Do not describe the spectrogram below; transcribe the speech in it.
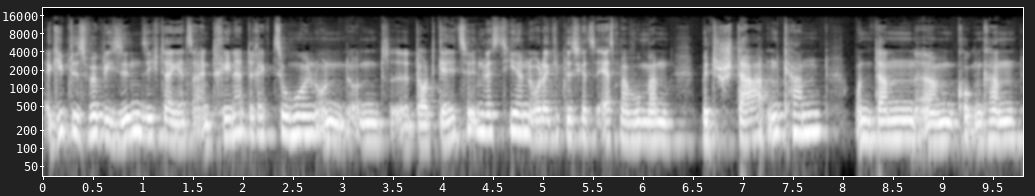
Ergibt es wirklich Sinn, sich da jetzt einen Trainer direkt zu holen und, und äh, dort Geld zu investieren? Oder gibt es jetzt erstmal, wo man mit starten kann und dann ähm, gucken kann,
